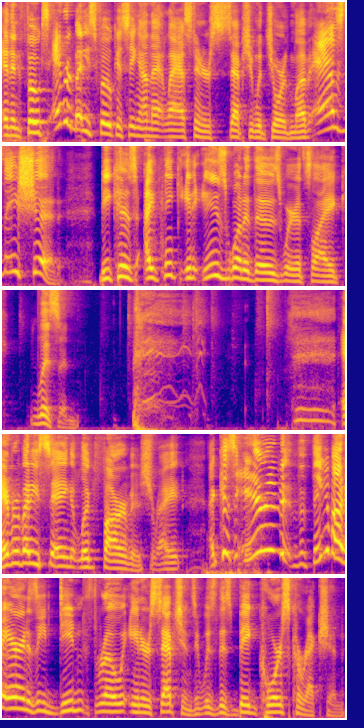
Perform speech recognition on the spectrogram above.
And then, folks, everybody's focusing on that last interception with Jordan Love, as they should, because I think it is one of those where it's like, listen. Everybody's saying it looked Farvish, right? Uh, because Aaron, the thing about Aaron is he didn't throw interceptions. It was this big course correction.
